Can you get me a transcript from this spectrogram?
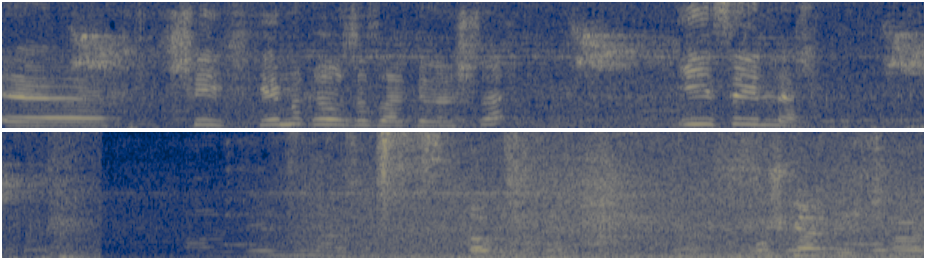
eee, şey yemek alacağız arkadaşlar. İyi seyirler. Abi benzin alacağız. Tabii ki. Hoş geldiniz Çınar.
